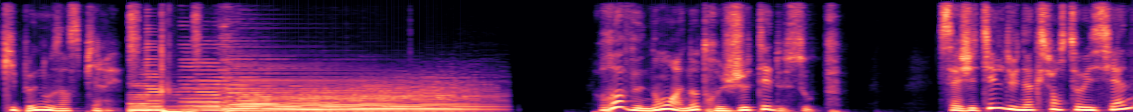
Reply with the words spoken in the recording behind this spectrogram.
qui peut nous inspirer. Revenons à notre jeté de soupe. S'agit-il d'une action stoïcienne?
